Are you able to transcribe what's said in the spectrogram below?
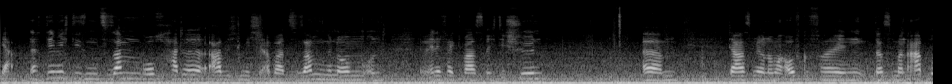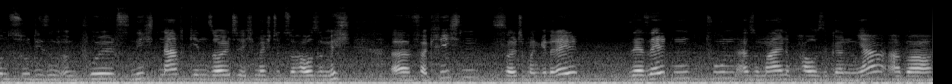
ja, nachdem ich diesen Zusammenbruch hatte, habe ich mich aber zusammengenommen und im Endeffekt war es richtig schön. Ähm, da ist mir auch nochmal aufgefallen, dass man ab und zu diesem Impuls nicht nachgehen sollte, ich möchte zu Hause mich äh, verkriechen. Das sollte man generell sehr selten tun. Also mal eine Pause gönnen, ja, aber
